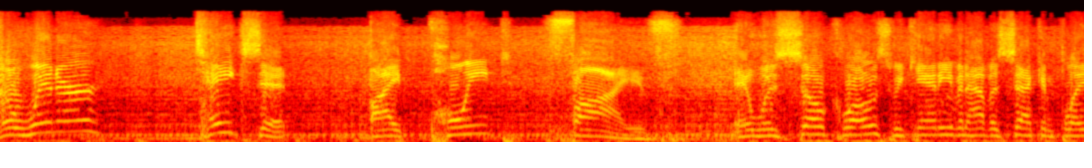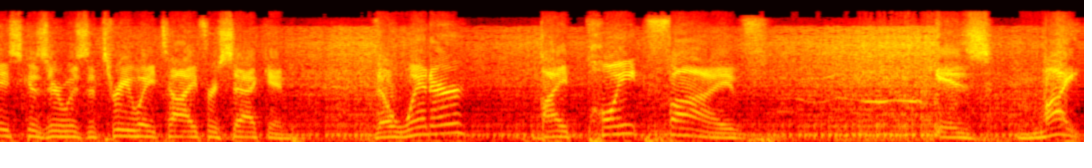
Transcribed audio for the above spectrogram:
The winner takes it by five. It was so close, we can't even have a second place because there was a three way tie for second. The winner by five is Mike.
